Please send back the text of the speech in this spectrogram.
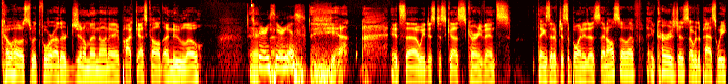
co-host with four other gentlemen on a podcast called A New Low. It's very serious. Yeah. It's uh we just discuss current events, things that have disappointed us and also have encouraged us over the past week.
